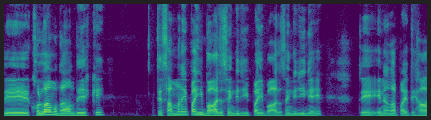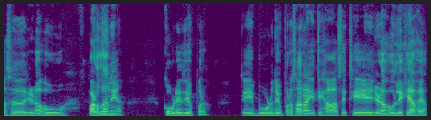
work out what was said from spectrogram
ਤੇ ਖੁੱਲਾ ਮੈਦਾਨ ਦੇਖ ਕੇ ਤੇ ਸਾਹਮਣੇ ਭਾਈ ਬਾਜ ਸਿੰਘ ਜੀ ਭਾਈ ਬਾਜ ਸਿੰਘ ਜੀ ਨੇ ਇਹ ਤੇ ਇਹਨਾਂ ਦਾ ਆਪਾਂ ਇਤਿਹਾਸ ਜਿਹੜਾ ਉਹ ਪੜ੍ਹ ਲੈਂਦੇ ਆ ਘੋੜੇ ਦੇ ਉੱਪਰ ਤੇ ਬੋਰਡ ਦੇ ਉੱਪਰ ਸਾਰਾ ਇਤਿਹਾਸ ਇੱਥੇ ਜਿਹੜਾ ਉਹ ਲਿਖਿਆ ਹੋਇਆ।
